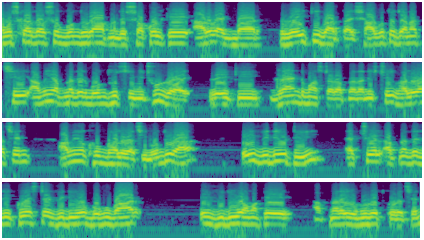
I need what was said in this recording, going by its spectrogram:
নমস্কার দর্শক বন্ধুরা, আপনাদের সকলকে আরও একবার রেইকি বার্তায় স্বাগত জানাচ্ছি। আমি আপনাদের বন্ধু Shri Mithun Roy, reiki grand master আপনারা নিশ্চয়ই ভালো আছেন, আমিও খুব ভালো আছি। বন্ধুরা, এই ভিডিওটি অ্যাকচুয়াল আপনাদের রিকোয়েস্টের ভিডিও বহুবার এই ভিডিও আমাকে আপনারাই অনুরোধ করেছেন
